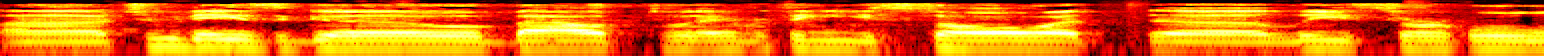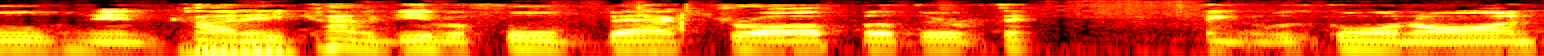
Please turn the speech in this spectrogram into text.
uh, two days ago about everything he saw at the Lee Circle, and kind of he kind of gave a full backdrop of everything that was going on.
